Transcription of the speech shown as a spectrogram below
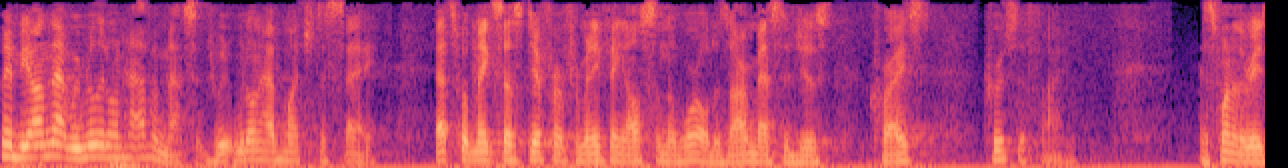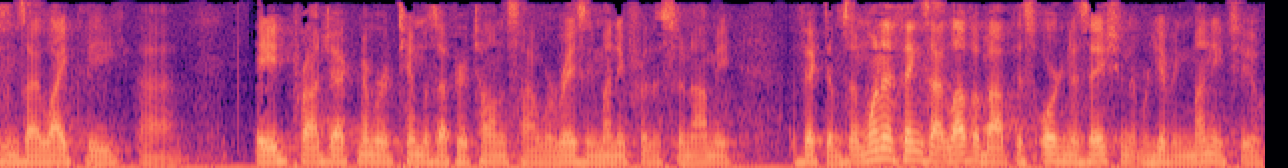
I mean, beyond that, we really don't have a message. We, we don't have much to say. That's what makes us different from anything else in the world. Is our message is Christ crucified. It's one of the reasons I like the uh, aid project. Remember, Tim was up here telling us how we're raising money for the tsunami victims. And one of the things I love about this organization that we're giving money to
